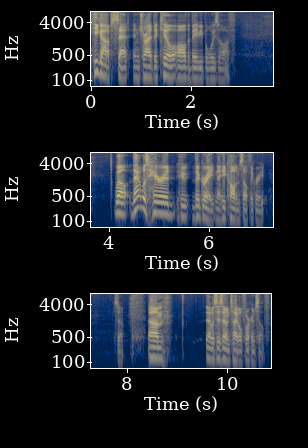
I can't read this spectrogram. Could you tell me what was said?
he got upset and tried to kill all the baby boys off. Well, that was Herod who the Great. Now he called himself the Great, so um, that was his own title for himself.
